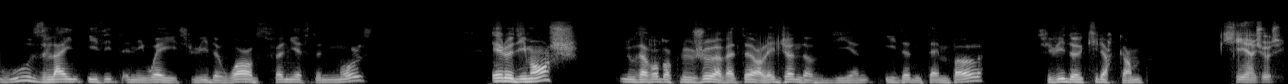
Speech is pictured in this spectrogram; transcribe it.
Whose Line Is It Anyway, suivi de World's Funniest Animals. Et le dimanche, nous avons donc le jeu à 20h Legend of the Hidden Temple, suivi de Killer Camp. Qui est un jeu aussi.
